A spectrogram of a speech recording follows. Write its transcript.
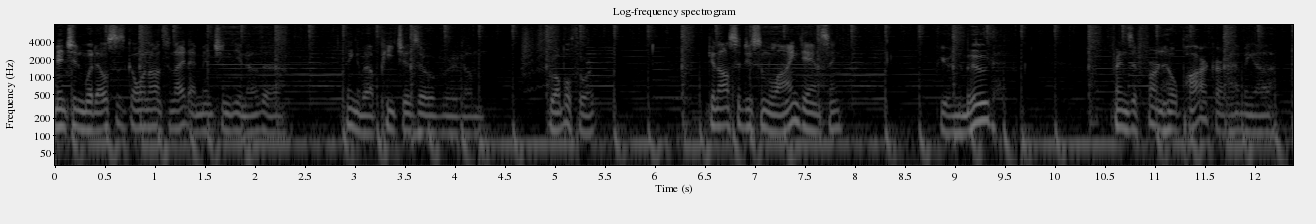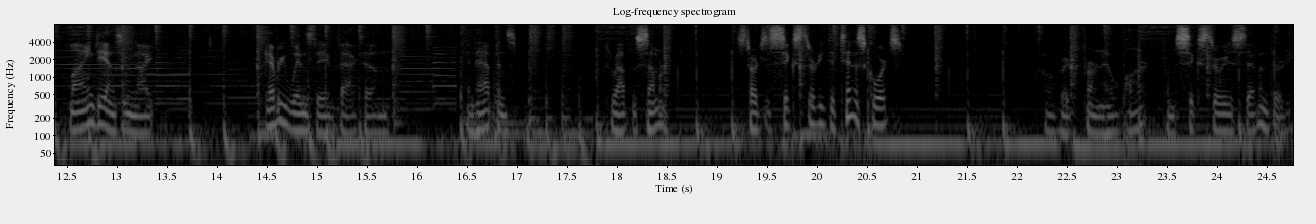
mentioned what else is going on tonight. I mentioned, you know, the thing about peaches over at um, Grumblethorpe. You can also do some line dancing if you're in the mood. Friends at Fernhill Park are having a line dancing night every Wednesday. In fact, um, it happens throughout the summer. Starts at 6:30 to tennis courts over at Fernhill Park from 6:30 to 7:30.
